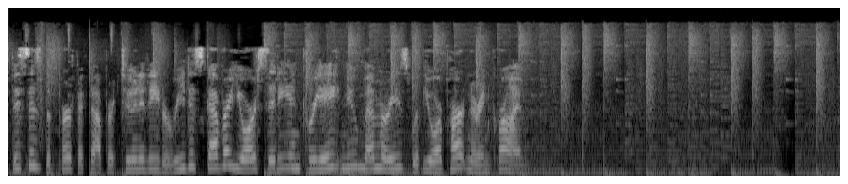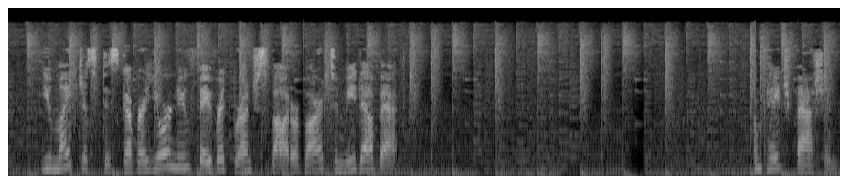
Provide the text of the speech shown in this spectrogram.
This is the perfect opportunity to rediscover your city and create new memories with your partner in crime. You might just discover your new favorite brunch spot or bar to meet up at. Homepage Fashion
